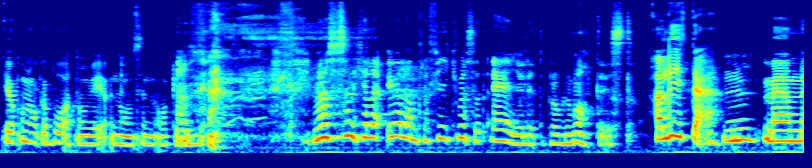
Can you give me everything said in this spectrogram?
jag kommer åka båt om vi någonsin åker dit. Men alltså sen hela Öland trafikmässigt är ju lite problematiskt. Ja, lite. Mm. Men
